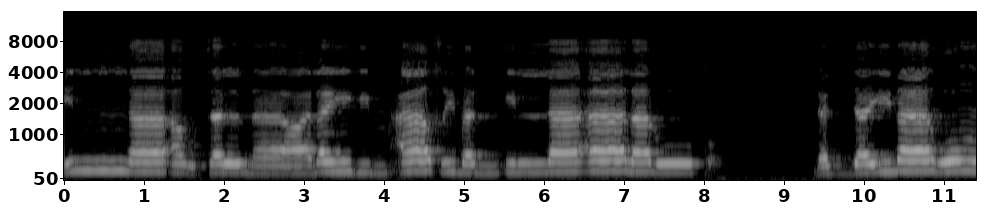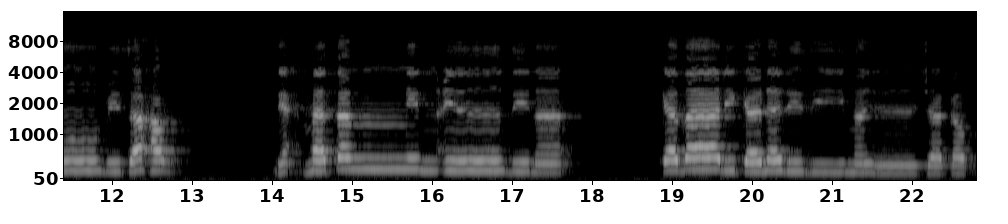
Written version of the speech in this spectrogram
إنا أرسلنا عليهم حاصبا إلا آل لوط نجيناهم بسحر نعمة من عندنا كذلك نجزي من شكر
